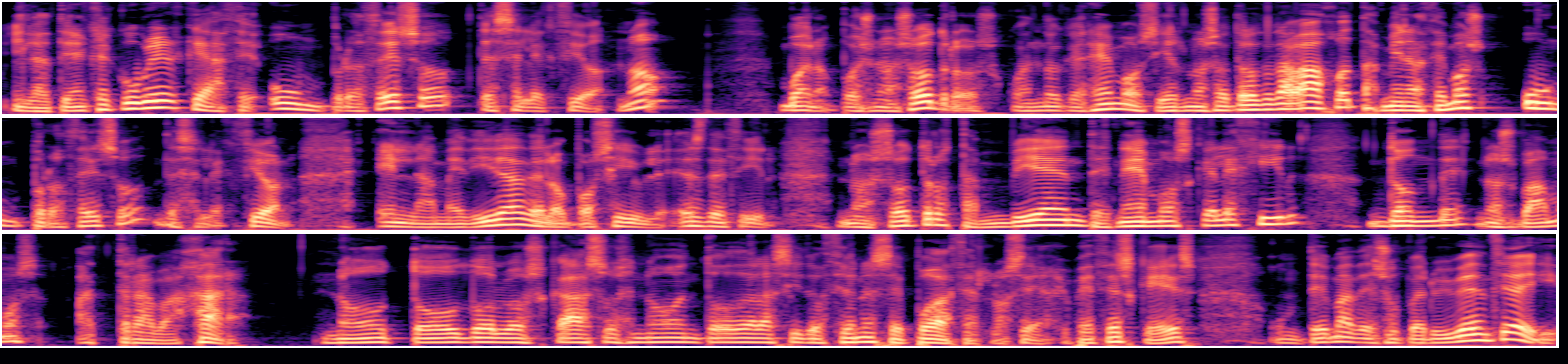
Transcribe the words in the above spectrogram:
y la tiene que cubrir, que hace un proceso de selección, ¿no? Bueno, pues nosotros cuando queremos irnos a otro trabajo también hacemos un proceso de selección en la medida de lo posible. Es decir, nosotros también tenemos que elegir dónde nos vamos a trabajar. No todos los casos, no en todas las situaciones se puede hacerlo. O sea, hay veces que es un tema de supervivencia y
